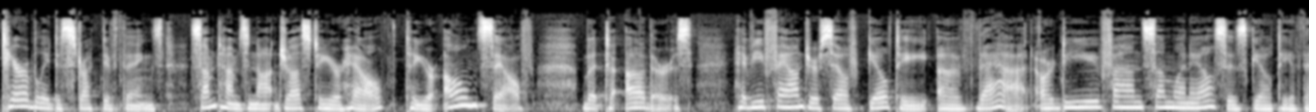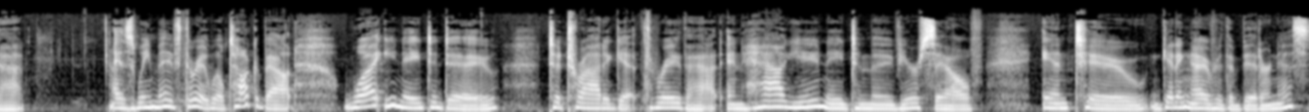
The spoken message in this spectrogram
terribly destructive things, sometimes not just to your health, to your own self, but to others. Have you found yourself guilty of that, or do you find someone else is guilty of that? As we move through, we'll talk about what you need to do to try to get through that and how you need to move yourself into getting over the bitterness,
